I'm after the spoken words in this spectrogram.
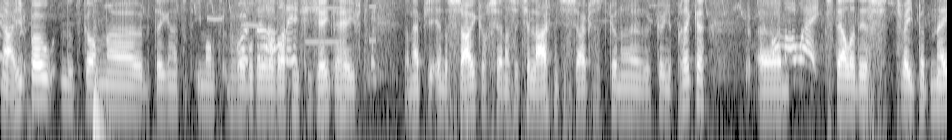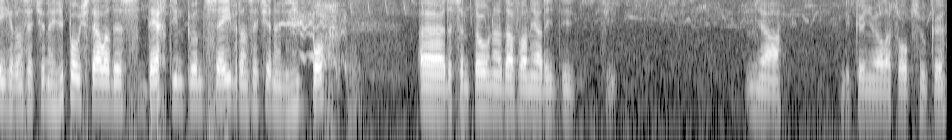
nou, hypo, dat kan eh, betekenen dat iemand bijvoorbeeld de hele dag niet gegeten heeft. Dan heb je in de suikers, en dan zit je laag met je suikers, dat, kunnen, dat kun je prikken. Way. Stel het is 2.9 dan zit je in een hypo. Stel het is 13.7 dan zit je in een hyper. Eh, de symptomen daarvan ja die, die, die ja die kun je wel even opzoeken.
